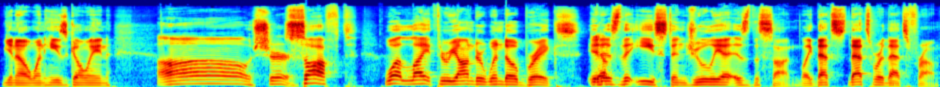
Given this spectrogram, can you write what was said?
You know, when he's going Oh, sure. soft what light through yonder window breaks It is Yep. the east and juliet is the sun like that's that's where that's from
